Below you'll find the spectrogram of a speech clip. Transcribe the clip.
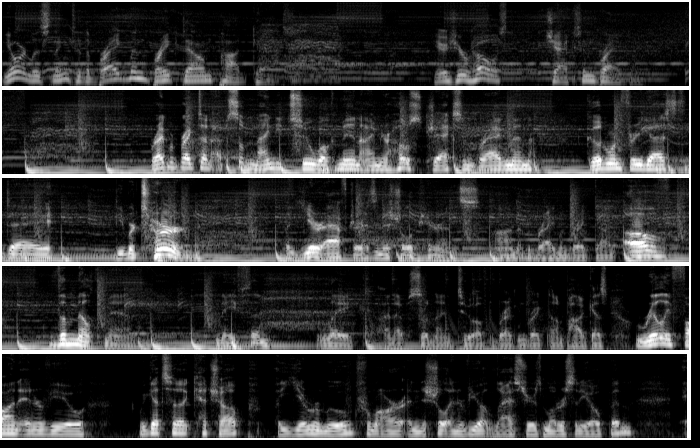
You're listening to the Bragman Breakdown Podcast. Here's your host, Jackson Bragman. Bragman Breakdown, episode 92. Welcome in. I'm your host, Jackson Bragman. Good one for you guys today. The return, a year after his initial appearance on the Bragman Breakdown, of the Milkman, Nathan Lake, on episode 92 of the Bragman Breakdown podcast. Really fun interview. We get to catch up a year removed from our initial interview at last year's Motor City Open,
